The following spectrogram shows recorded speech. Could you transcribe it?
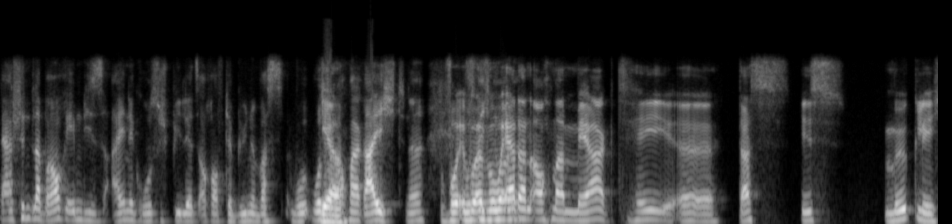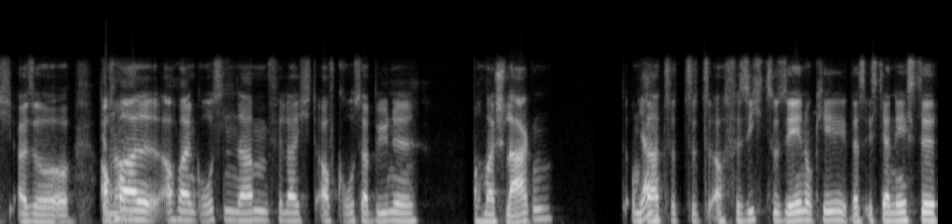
ja, Schindler braucht eben dieses eine große Spiel jetzt auch auf der Bühne, was, wo es ja. dann auch mal reicht. Ne? Wo, wo, wo er dann auch mal merkt, hey, äh, das ist möglich. Also auch, genau. mal, auch mal einen großen Namen vielleicht auf großer Bühne nochmal schlagen, um ja. da zu, zu, auch für sich zu sehen, okay, das ist der nächste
